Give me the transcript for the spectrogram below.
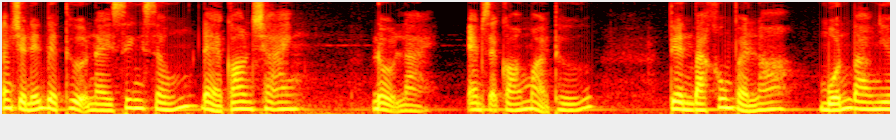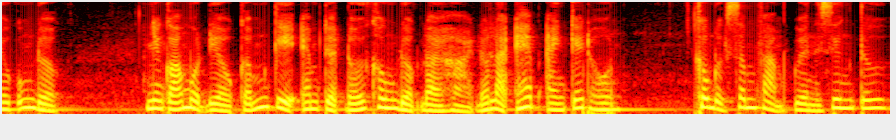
Em chuyển đến biệt thự này sinh sống, Đẻ con cho anh. Đổi lại, em sẽ có mọi thứ. Tiền bạc không phải lo, Muốn bao nhiêu cũng được. Nhưng có một điều cấm kỵ em tuyệt đối không được đòi hỏi, Đó là ép anh kết hôn. Không được xâm phạm quyền riêng tư,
